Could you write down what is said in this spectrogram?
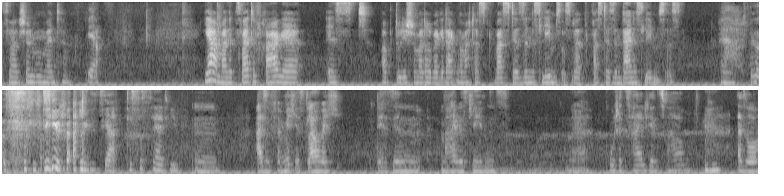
Das waren schöne Momente. Ja. Ja, meine zweite Frage ist, ob du dir schon mal darüber Gedanken gemacht hast, was der Sinn des Lebens ist oder was der Sinn deines Lebens ist. Ja, das ist tief, Alicia. Das ist sehr deep. Mm, Also für mich ist, glaube ich, der Sinn meines Lebens, eine gute Zeit hier zu haben. Mhm. Also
